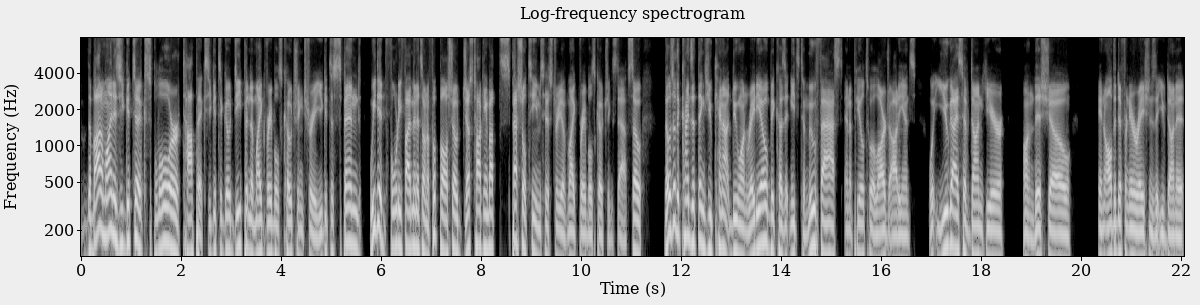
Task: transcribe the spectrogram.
the bottom line is you get to explore topics. You get to go deep into Mike Vrabel's coaching tree. You get to spend. We did 45 minutes on a football show just talking about special teams history of Mike Vrabel's coaching staff. So those are the kinds of things you cannot do on radio because it needs to move fast and appeal to a large audience. What you guys have done here on this show in all the different iterations that you've done it,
